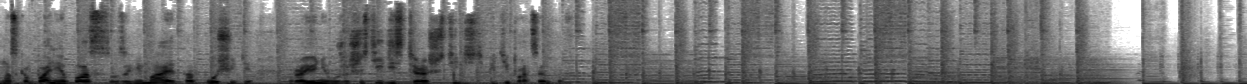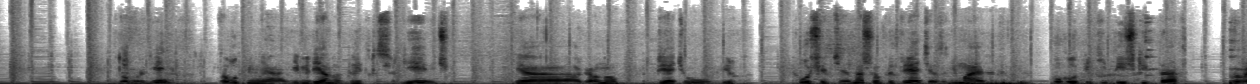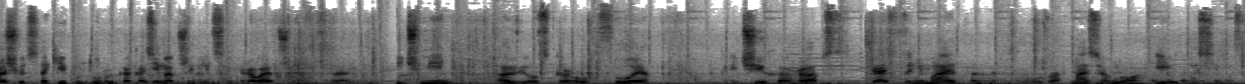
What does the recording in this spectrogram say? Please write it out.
У нас компания БАС занимает от площади в районе уже 60-65%. Добрый день. Зовут меня Емельянов Дмитрий Сергеевич. Я агроном предприятия ООО «ВИР». Площадь нашего предприятия занимает около 5000 гектар. Выращиваются такие культуры, как озимая пшеница, мировая пшеница, ячмень, овес, горох, соя, гречиха, рапс. Часть занимает э, кукуруза на зерно и на силос.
